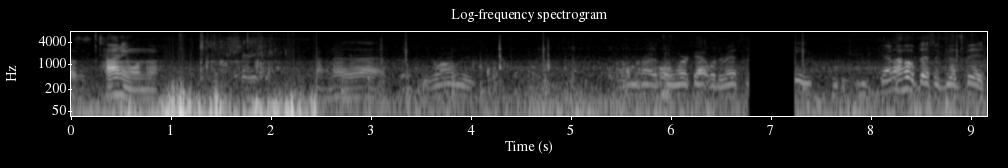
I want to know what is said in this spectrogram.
That's a tiny one though. I know that. As long as I don't know how it's gonna work out with the rest of the team. Got I hope that's a good fish.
